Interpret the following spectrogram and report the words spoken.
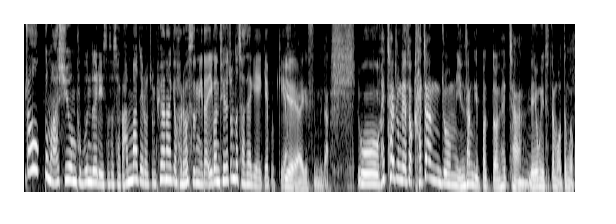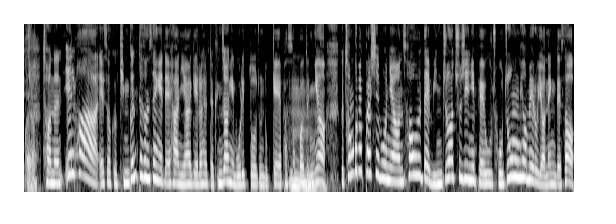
조금 아쉬운 부분들이 있어서 제가 한마디로 좀 표현하기 어렵습니다. 이건 뒤에서 좀 더 자세하게 얘기해 볼게요. 예, 알겠습니다. 요 회차 중에서 가장 좀 인상 깊었던 회차 음. 내용이 있었다면 어떤 걸까요? 저는 1화에서 그 김근태 선생에 대한 이야기를 할 때 굉장히 몰입도 좀 높게 봤었거든요. 그 1985년 서울대 민주화 추진이 배우 조종 혐의로 연행돼서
